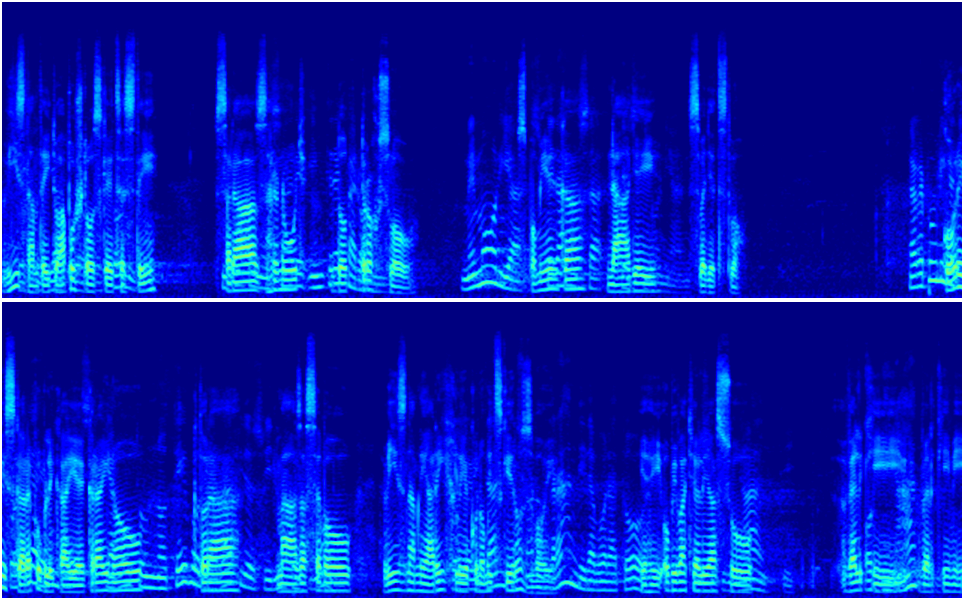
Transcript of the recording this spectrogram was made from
Význam tejto apoštolskej cesty sa dá zhrnúť do troch slov. Spomienka, nádej, svedectvo. Korejská republika je krajinou, ktorá má za sebou významný a rýchly ekonomický rozvoj. Jej obyvateľia sú veľký, veľkými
